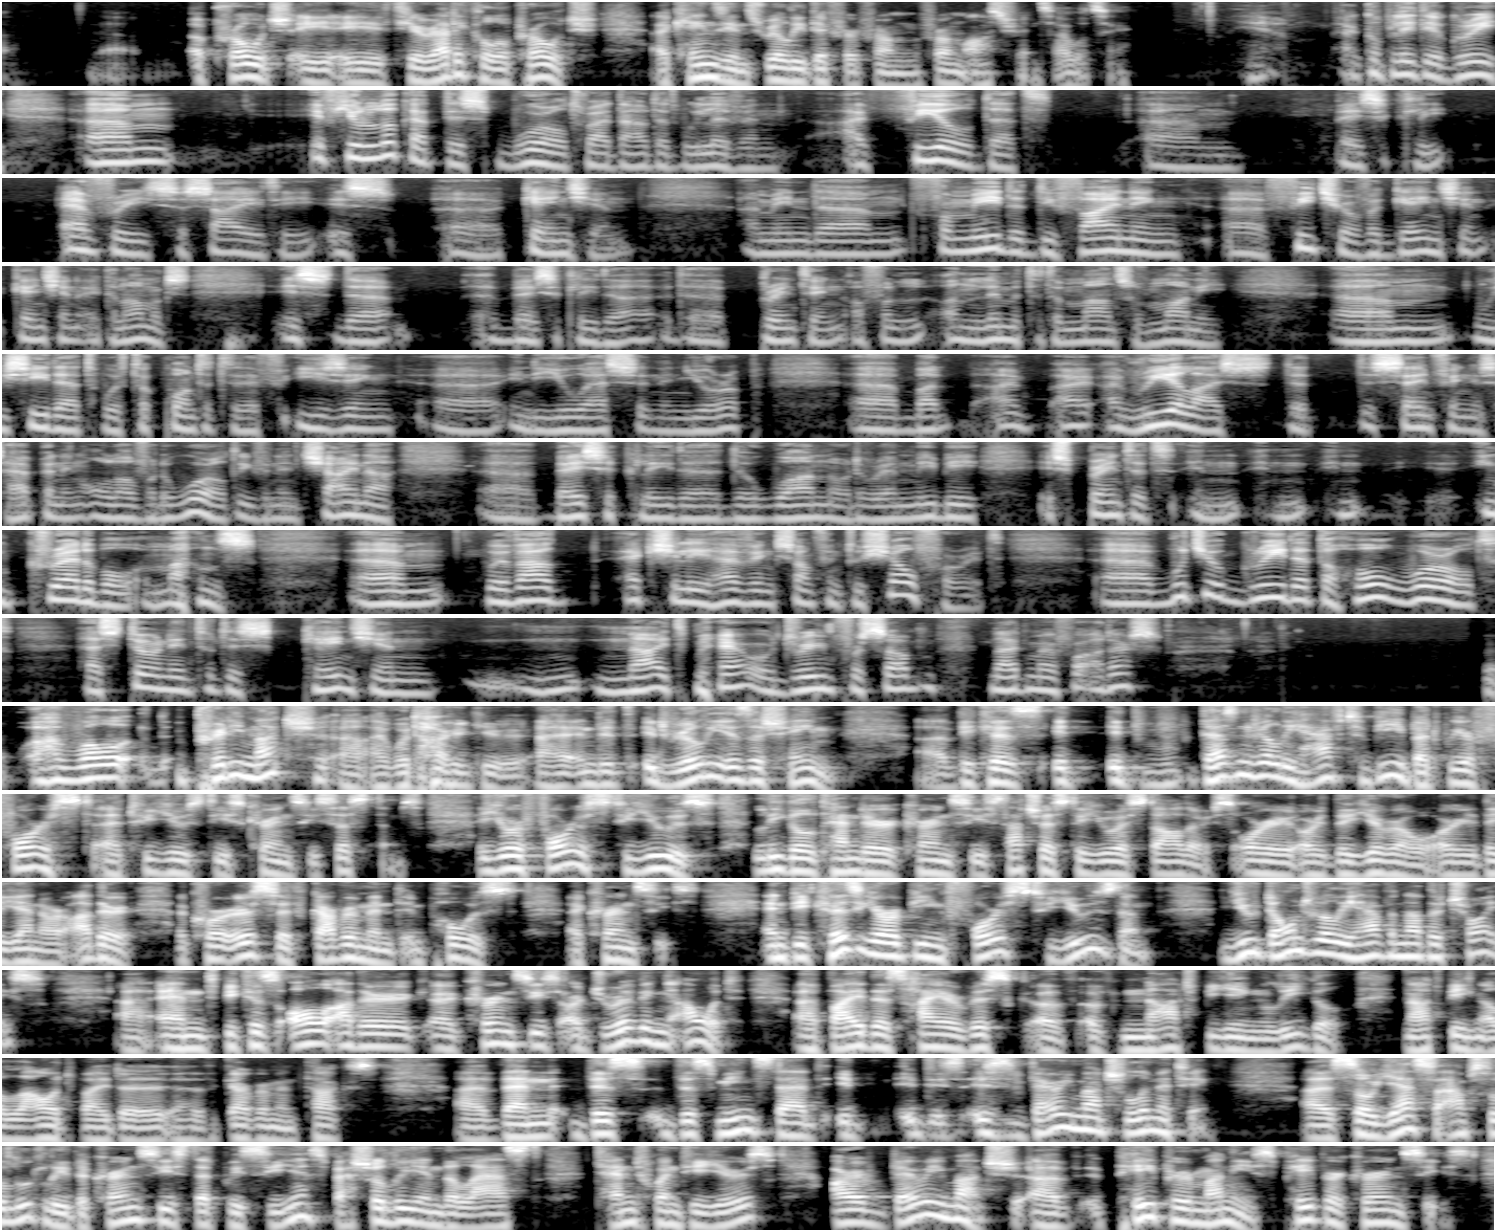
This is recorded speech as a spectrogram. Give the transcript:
approach, a, a, theoretical approach. Keynesians really differ from from Austrians, I would say. Yeah, I completely agree. Um, if you look at this world right now that we live in, I feel that um, basically every society is uh, Keynesian. I mean, the, um, for me, the defining uh, feature of a Keynesian, Keynesian economics is the uh, basically the the printing of unlimited amounts of money. Um, we see that with the quantitative easing uh, in the US and in Europe, uh, but I, I, I, realize that the same thing is happening all over the world. Even in China, uh, basically the the one or the renminbi is printed in in, in incredible amounts um, without actually having something to show for it. Uh, would you agree that the whole world has turned into this Keynesian nightmare or dream for some, nightmare for others? Uh, well, pretty much, uh, I would argue, uh, and it, it really is a shame uh, because it it doesn't really have to be, but we are forced uh, to use these currency systems. You are forced to use legal tender currencies such as the U.S. dollars or or the euro or the yen or other uh, coercive government imposed currencies, and because you are being forced to use them, you don't really have another choice. uh, and because all other uh, currencies are driven out uh, by this higher risk of, of not being legal, not being allowed by the, uh, government thugs, uh, then this this means that it, it is, is very much limiting. Uh, so yes, absolutely, the currencies that we see, especially in the last 10, 20 years, are very much paper monies, paper currencies,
